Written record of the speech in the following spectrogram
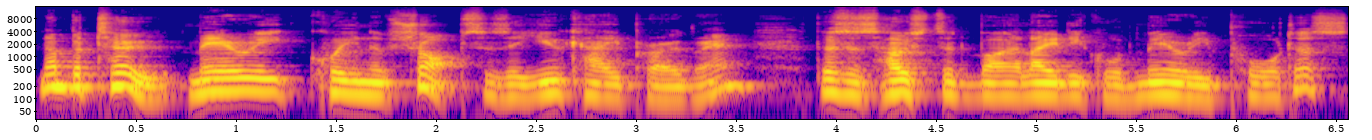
Number two, Mary Queen of Shops is a UK program. This is hosted by a lady called Mary Portas,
